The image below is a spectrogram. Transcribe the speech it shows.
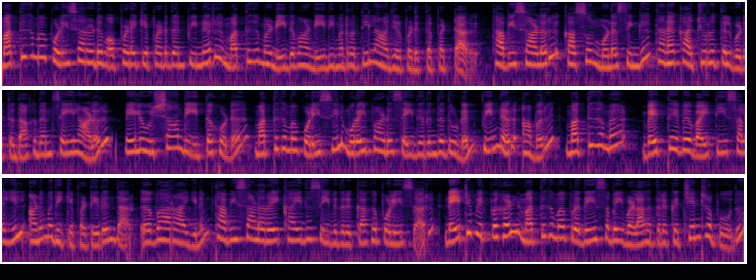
மத்துகம போலீசாரிடம் ஒப்படைக்கப்பட்டதன் பின்னர் மத்துகம நீதவா நீதிமன்றத்தில் ஆஜர்படுத்தப்பட்டார். தவிசாளர் கசுன் முனசிங்கு தனக்கு அச்சுறுத்தல் விடுத்ததாக தன் செயலாளர் நெலு உஷாந்தி இத்தகொட மத்துகம போலீசில் முறைப்பாடு செய்திருந்ததுடன் பின்னர் அவர் மத்துகம பெத்தேவ வைத்தியசாலையில் அனுமதிக்கப்பட்டிருந்தார். எவ்வாறாயினும் தவிசாளரை கைது செய்வதற்காக போலீசார் நேற்று பிற்பகல் மத்துகம பிரதேசபை வளாகத்திற்கு சென்றபோது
